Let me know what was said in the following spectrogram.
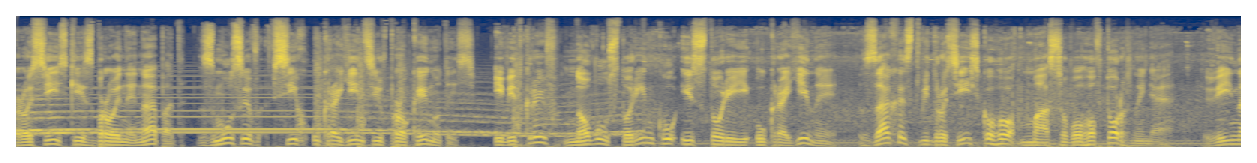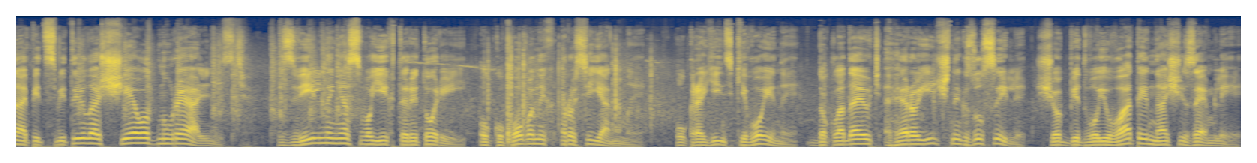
Російський збройний напад змусив всіх українців прокинутись і відкрив нову сторінку історії України захист від російського масового вторгнення. Війна підсвітила ще одну реальність звільнення своїх територій, окупованих росіянами. Українські воїни докладають героїчних зусиль, щоб відвоювати наші землі,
